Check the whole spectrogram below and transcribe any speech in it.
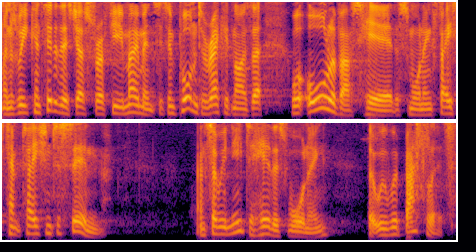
And as we consider this just for a few moments, it's important to recognize that well, all of us here this morning face temptation to sin. And so we need to hear this warning that we would battle it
